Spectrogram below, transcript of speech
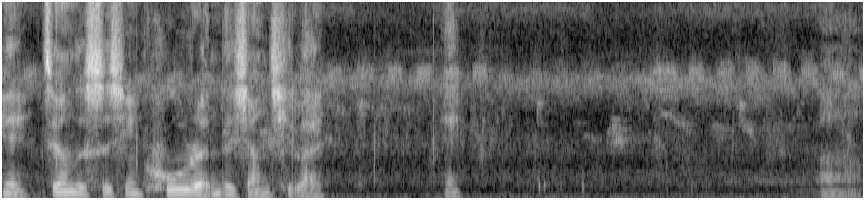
哎，这样的事情忽然的想起来，哎，啊，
